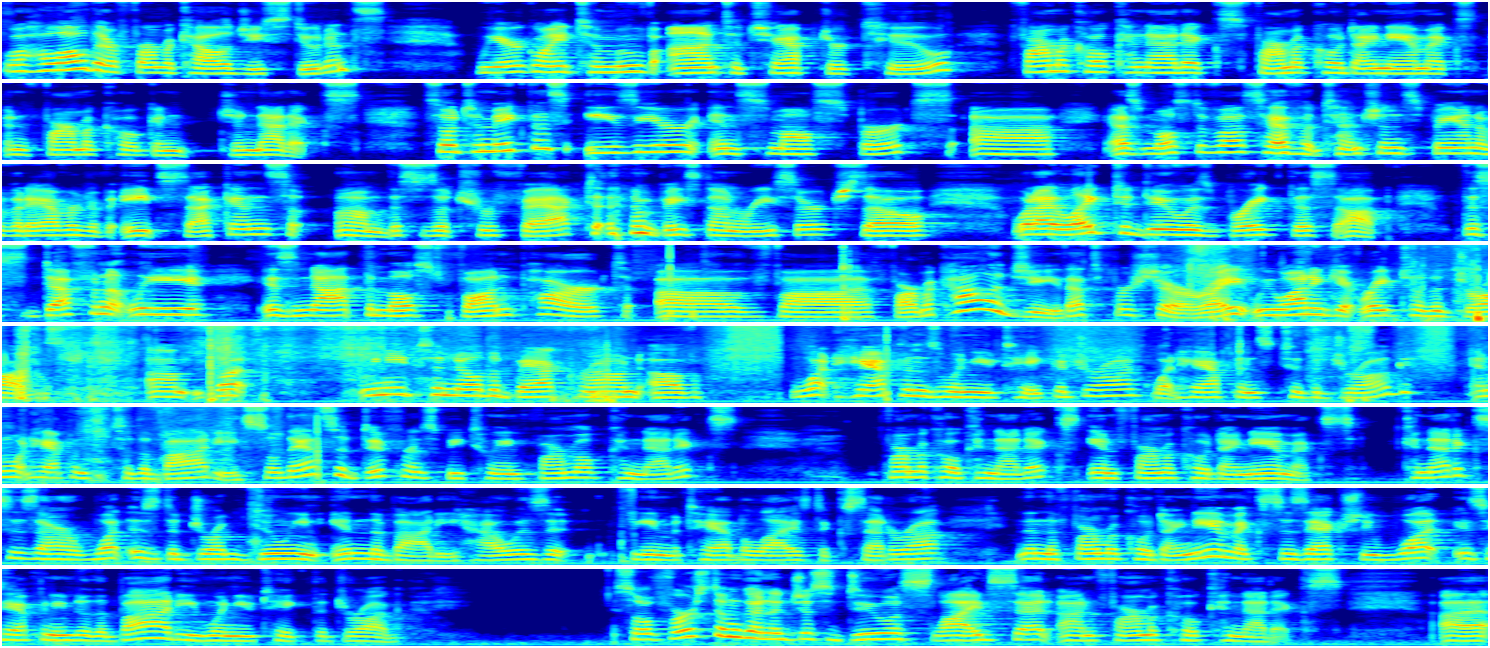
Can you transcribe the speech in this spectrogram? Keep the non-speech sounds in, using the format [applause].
Well, hello there, pharmacology students. We are going to move on to chapter two, pharmacokinetics, pharmacodynamics, and pharmacogenetics. So to make this easier in small spurts, uh, as most of us have [laughs] attention span of an average of eight seconds, um, this is a true fact [laughs] based on research. So what I like to do is break this up. This definitely is not the most fun part of uh, pharmacology, that's for sure, right? We want to get right to the drugs. Um, but we need to know the background of what happens when you take a drug, what happens to the drug, and what happens to the body. So that's a difference between pharmacokinetics, pharmacokinetics, and pharmacodynamics. Kinetics is our what is the drug doing in the body, how is it being metabolized, etc. And then the pharmacodynamics is actually what is happening to the body when you take the drug. So first I'm going to just do a slide set on pharmacokinetics. Uh,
